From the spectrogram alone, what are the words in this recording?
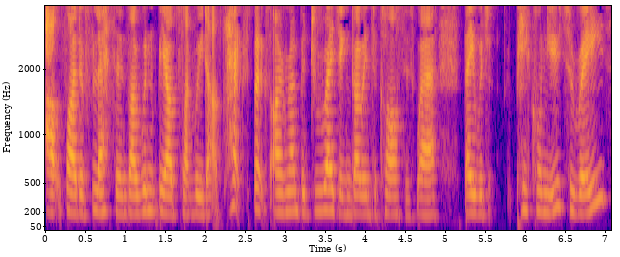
outside of lessons. I wouldn't be able to like read out of textbooks. I remember dreading going to classes where they would pick on you to read.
